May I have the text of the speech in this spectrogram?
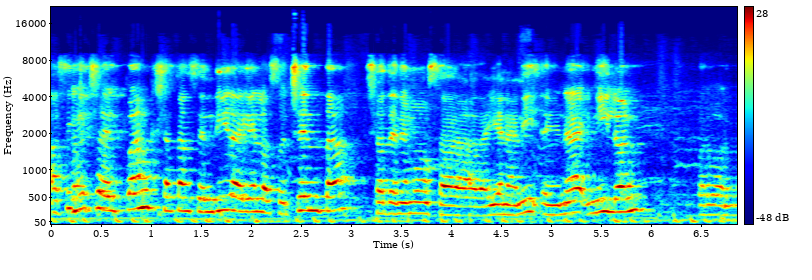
Así que Mecha del Punk ya está encendida ahí en los 80. Ya tenemos a Diana eh, Nilon, perdón,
